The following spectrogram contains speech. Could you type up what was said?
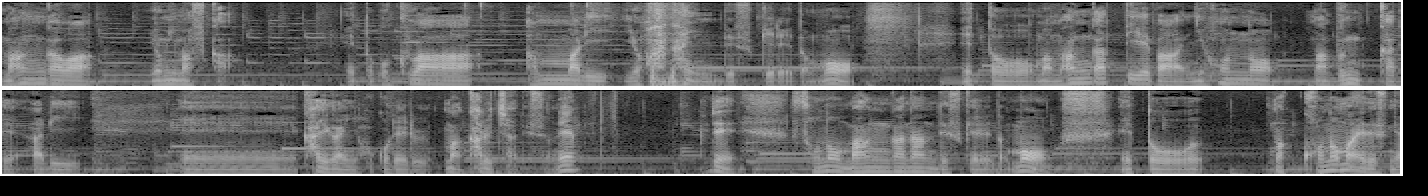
漫画は読みますか？えっと僕はあんまり読まないんですけれどもえっとまあ漫画って言えば日本の、まあ、文化であり、えー、海外に誇れる、まあ、カルチャーですよね。でその漫画なんですけれどもえっと、まあ、この前ですね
